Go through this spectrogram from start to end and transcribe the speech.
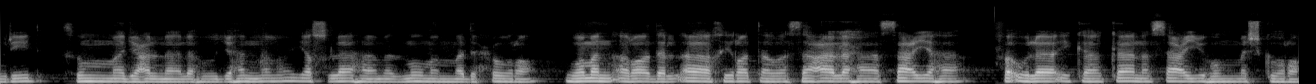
نريد. ثم جعلنا له جهنم يصلاها مذموما مدحورا ومن أراد الآخرة وسعى لها سعيها فأولئك كان سعيهم مشكورا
